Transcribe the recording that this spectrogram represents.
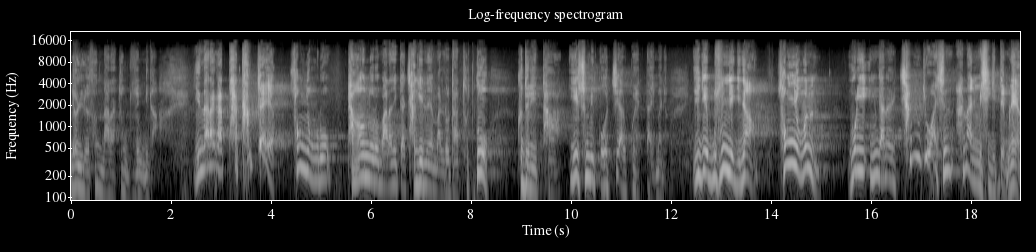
16 나라 정도 됩니다. 이 나라가 다 각자예요. 성령으로 방언으로 말하니까 자기네 말로 다 듣고 그들이 다 예수 믿고 어찌할고 했다 이 말이에요. 이게 무슨 얘기냐? 성령은 우리 인간을 창조하신 하나님이시기 때문에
